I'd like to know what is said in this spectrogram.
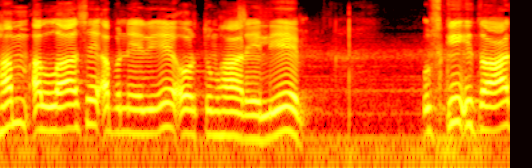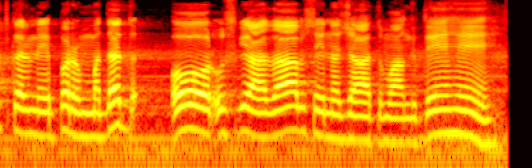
हम अल्लाह से अपने लिए और तुम्हारे लिए उसकी इतात करने पर मदद और उसके आदाब से नजात मांगते हैं।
